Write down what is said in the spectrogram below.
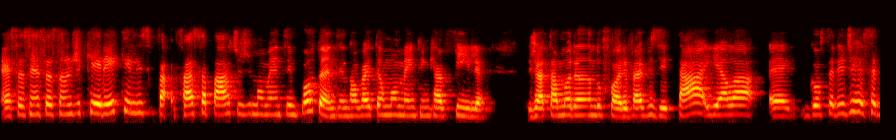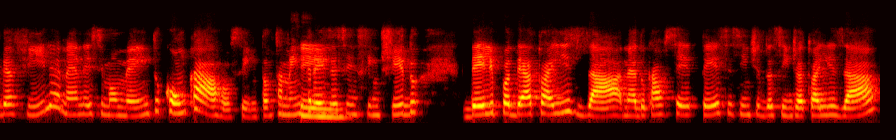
essa sensação de querer que ele fa faça parte de momentos importantes. Então, vai ter um momento em que a filha já está morando fora e vai visitar, e ela é, gostaria de receber a filha, né, nesse momento, com o carro, assim. Então, também Sim. traz esse sentido dele poder atualizar, né, do carro ter esse sentido, assim, de atualizar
